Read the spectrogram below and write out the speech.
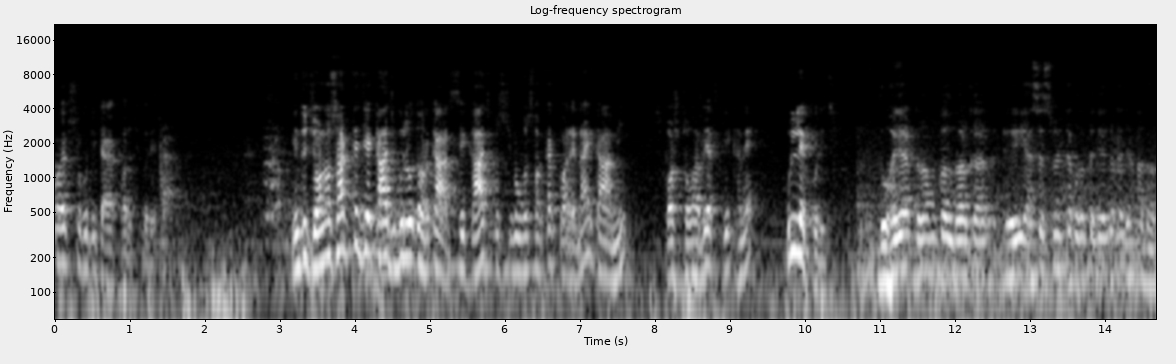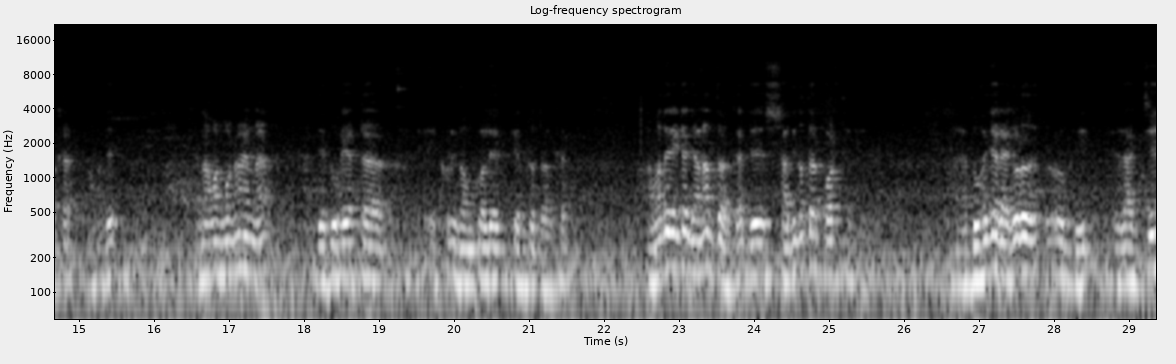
কয়েকশো কোটি টাকা খরচ করে। কিন্তু জনস্বার্থে যে কাজগুলো দরকার, সে কাজ পশ্চিমবঙ্গ সরকার করে না, এটা আমি স্পষ্টভাবে আজকে এখানে উল্লেখ করেছি। দু হাজার দমকল দরকার, এই অ্যাসেসমেন্টটা কোথা থেকে এলো এটা জানা দরকার আমাদের। কেন আমার মনে হয় না যে দু হাজারটা এক্ষুনি দমকলের কেন্দ্র দরকার। আমাদের এটা জানার দরকার যে স্বাধীনতার পর থেকে দু হাজার এগারো অবধি রাজ্যে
